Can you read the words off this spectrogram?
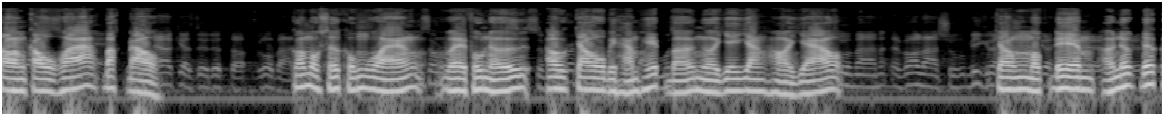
toàn cầu hóa bắt đầu. Có một sự khủng hoảng về phụ nữ Âu Châu bị hãm hiếp bởi người di dân Hồi giáo. Trong một đêm ở nước Đức,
